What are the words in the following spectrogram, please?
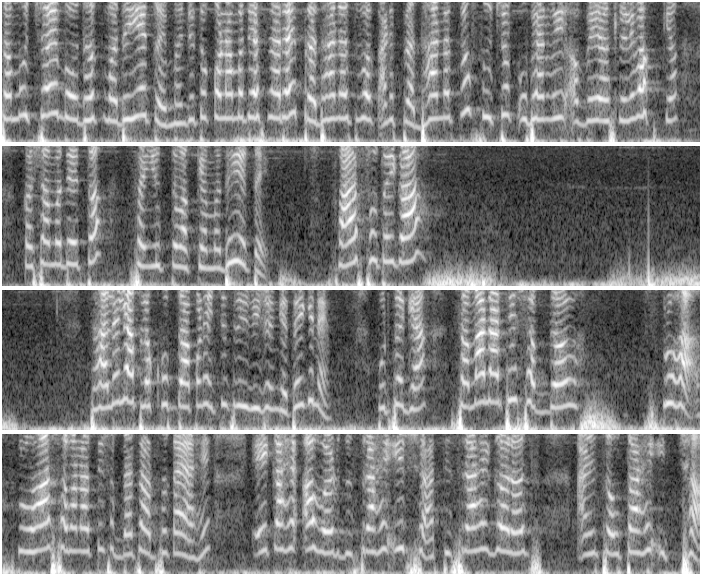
समुच्चय बोधकमध्ये येतोय. म्हणजे तो कोणामध्ये असणार आहे? प्रधानत्वक. आणि प्रधानत्वक सूचक उभ्यान्वयी अव्यय असलेले वाक्य कशामध्ये येतं? संयुक्त वाक्यामध्ये येतंय. फास्ट होतोय का? झालेलं आपलं. खूपदा आपण ह्याचीच रिव्हिजन घेतोय की नाही? पुढचं घ्या. समानार्थी शब्द स्पृहा. स्पृहा समानार्थी शब्दाचा अर्थ काय आहे? एक आहे आवड दुसरा आहे ईर्षा तिसरा आहे गरज आणि चौथा आहे इच्छा.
